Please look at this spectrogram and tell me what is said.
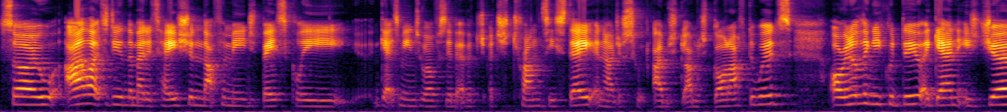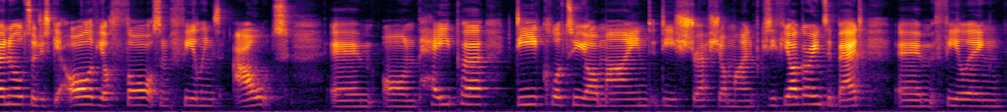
So I like to do the meditation. That for me just basically gets me into obviously a bit of a, a trancy state and I just I'm just I'm just gone afterwards. Or another thing you could do again is journal. So just get all of your thoughts and feelings out. Um, on paper, declutter your mind, de stress your mind. Because if you're going to bed um, feeling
